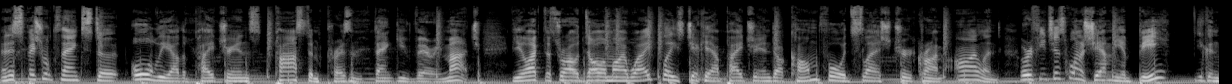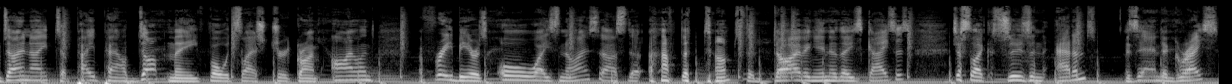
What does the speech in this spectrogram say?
And a special thanks to all the other Patreons, past and present. Thank you very much. If you'd like to throw a dollar my way, please check out patreon.com forward slash true crime island. Or if you just want to shout me a beer, you can donate to paypal.me forward slash true crime island. A free beer is always nice after, after dumpster diving into these cases, just like Susan Adams, Xander Grace,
